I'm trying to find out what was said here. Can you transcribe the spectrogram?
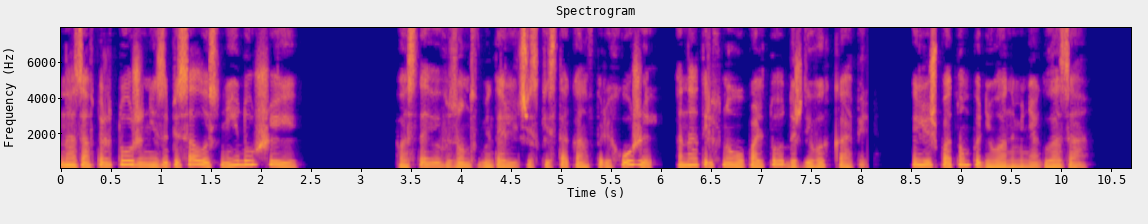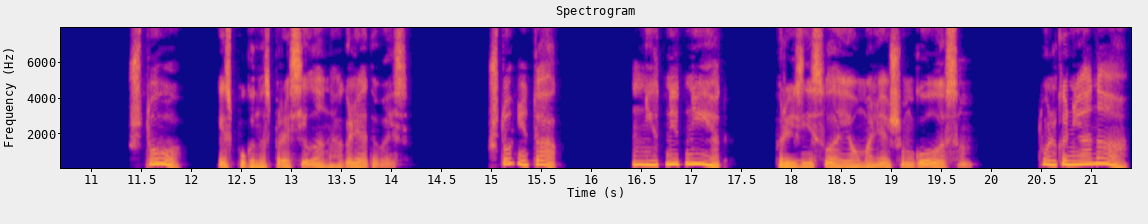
На завтра тоже не записалось ни души. Поставив зонт в металлический стакан в прихожей, она тряхнула пальто от дождевых капель и лишь потом подняла на меня глаза. «Что?» – испуганно спросила она, оглядываясь. «Что не так?» «Нет, нет, нет», – произнесла я умоляющим голосом. «Только не она!»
